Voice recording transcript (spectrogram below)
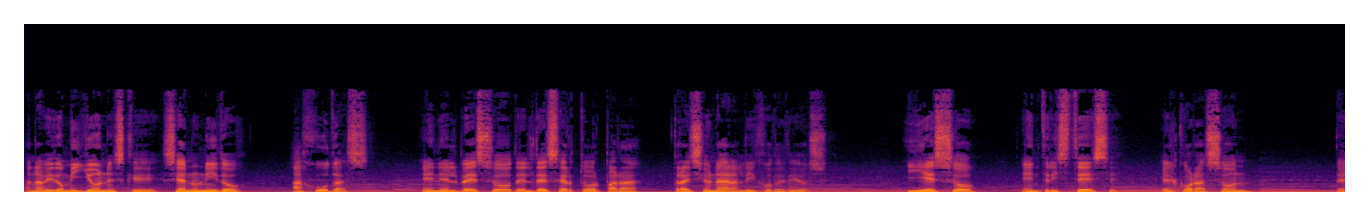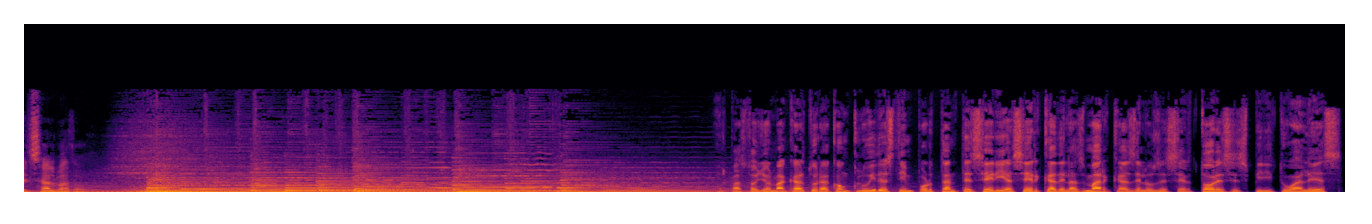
Han habido millones que se han unido a Judas en el beso del desertor para traicionar al Hijo de Dios. Y eso entristece el corazón del Salvador. El pastor John MacArthur ha concluido esta importante serie acerca de las marcas de los desertores espirituales.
